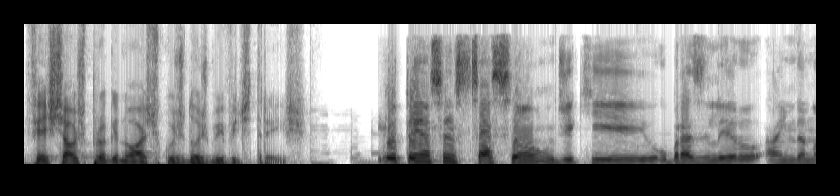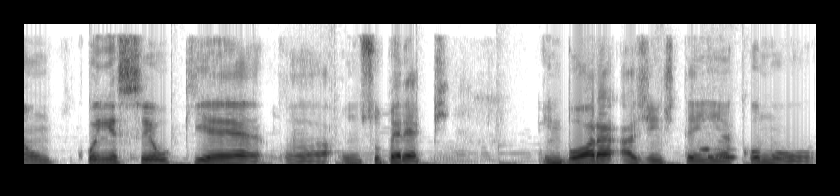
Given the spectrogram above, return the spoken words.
fechar os prognósticos de 2023. Eu tenho a sensação de que o brasileiro ainda não conheceu o que é uh, um super app, embora a gente tenha como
